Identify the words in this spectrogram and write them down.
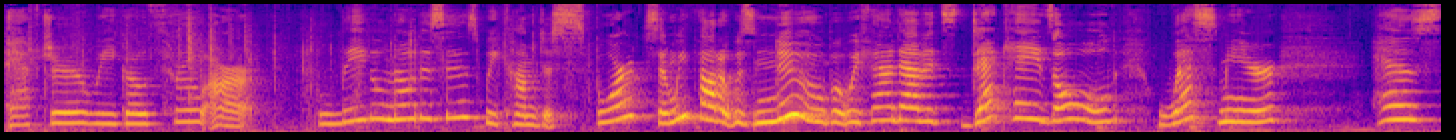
After we go through our legal notices, we come to sports, and we thought it was new, but we found out it's decades old. Westmere has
